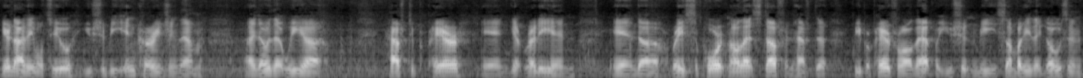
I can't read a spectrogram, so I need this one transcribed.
you're not able to, you should be encouraging them. I know that we uh, have to prepare and get ready and and uh, raise support and all that stuff and have to be prepared for all that. But you shouldn't be somebody that goes and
